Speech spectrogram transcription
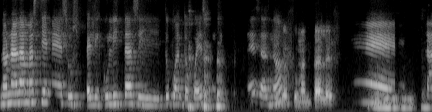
No nada más tiene sus peliculitas y tú cuánto cuesta, esas, ¿no? Documentales. Eh, la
